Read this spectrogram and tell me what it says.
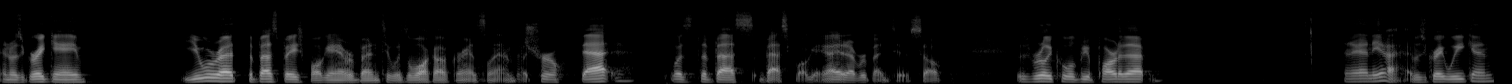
And it was a great game. You were at the best baseball game I ever been to. Was the walk-off grand slam, but That's true. that was the best basketball game I had ever been to. So it was really cool to be a part of that. And yeah, it was a great weekend.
